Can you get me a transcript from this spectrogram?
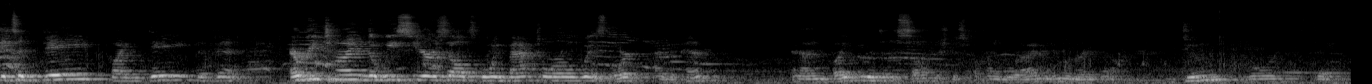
it's a day by day event. Every time that we see ourselves going back to our old ways, Lord, I repent and I invite you into the selfishness behind what I'm doing right now. Do your thing.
